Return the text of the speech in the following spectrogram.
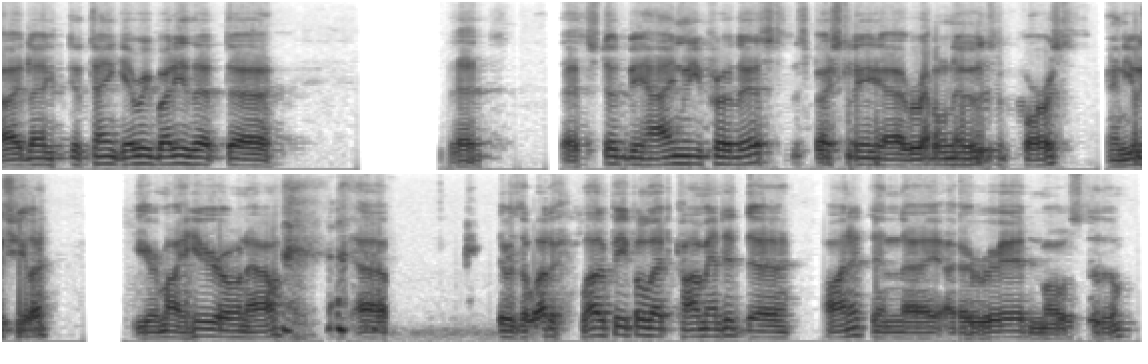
I'd like to thank everybody that uh, that that stood behind me for this, especially uh, Rebel News, of course, and you, Sheila. You're my hero now. There was a lot of a lot of people that commented uh, on it, and I, I, read most of them.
